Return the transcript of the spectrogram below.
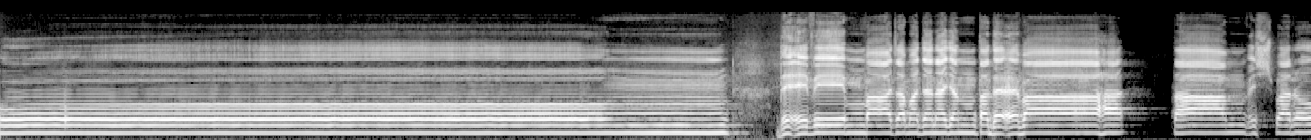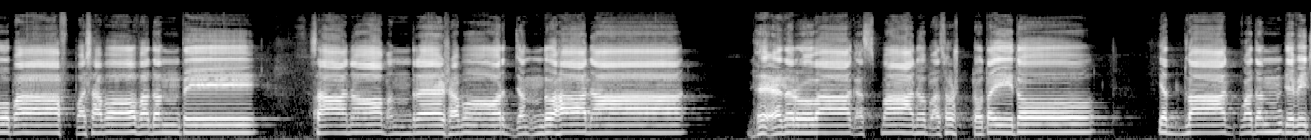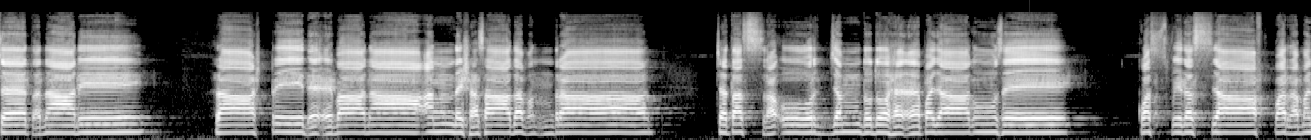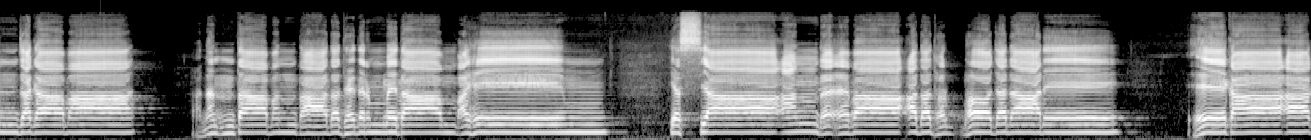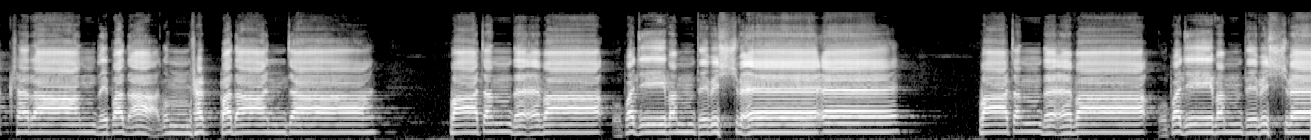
ॐ देवीं वाचमजनयन्त देवाः तां विश्वरूपाः पशवो वदन्ति सा नो मन्द्रेशमोर्जन्दुहाना धेनुर्वागस्मानुपसुष्टुतैतो यद्वाग्वदन्त्यविचेतनानि राष्ट्रे देवाना अन्दिशसादमन्द्रा चतस्र ऊर्जं दुदुहे पयागुंसे क्वस्विदस्याः परमं जगामा अनन्तामन्तादधिनिर्मितां महीम् यस्या अन्देवा अदधुर्भोजनानि। एका अक्षरान् द्विपदागुं षट्पदाञ्च वाचं देवा उपजीवन्ति विश्वे वाचं देवा उपजीवन्ति विश्वे।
